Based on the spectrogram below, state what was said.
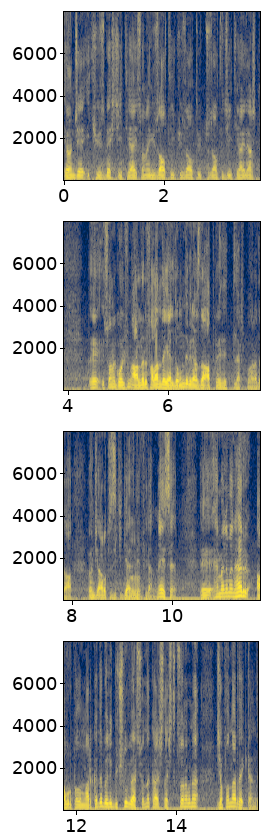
önce 205 GTI, sonra 106, 206, 306 GTI'ler. E, sonra Golf'ün R'ları falan da geldi. Onu da biraz daha upgrade ettiler bu arada. Önce R32 geldi Hı hı. filan. Neyse. E, hemen hemen her Avrupalı markada böyle güçlü bir versiyonla karşılaştık. Sonra buna Japonlar da eklendi.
